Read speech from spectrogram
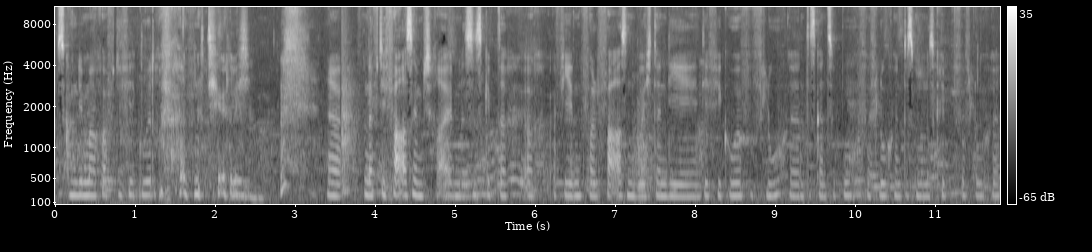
Es kommt immer auch auf die Figur drauf an, natürlich. Ja, und auf die Phase im Schreiben. Also es gibt auch, auch, auf jeden Fall Phasen, wo ich dann die, die Figur verfluche und das ganze Buch verfluche und das Manuskript verfluche.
